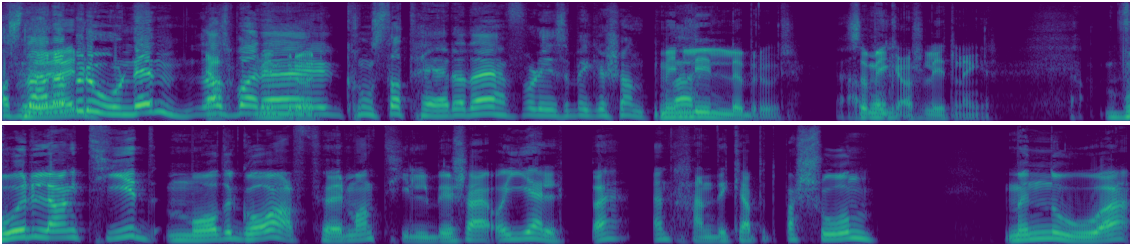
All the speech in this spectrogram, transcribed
Altså, det her er broren din! La oss bare konstatere det, for de som ikke skjønte Min det. lillebror, som ikke er så liten lenger. Hvor lang tid må det gå før man tilbyr seg å hjelpe en handikappet person med noe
